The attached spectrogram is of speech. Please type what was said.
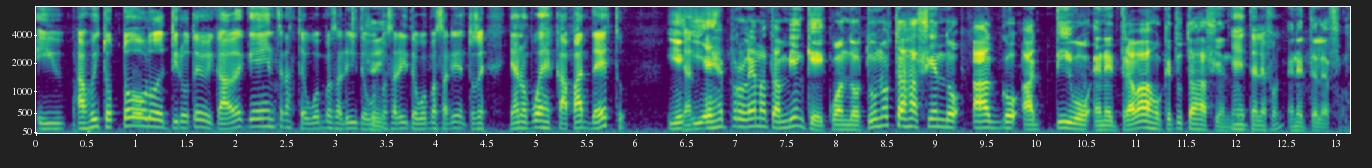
y has visto todo lo del tiroteo y cada vez que entras te vuelve a salir, te Sí. vuelve a salir, te vuelve a salir. Entonces, ya no puedes escapar de esto. Y, y es el problema también que cuando tú no estás haciendo algo activo en el trabajo, ¿qué tú estás haciendo? En el teléfono. En el teléfono.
